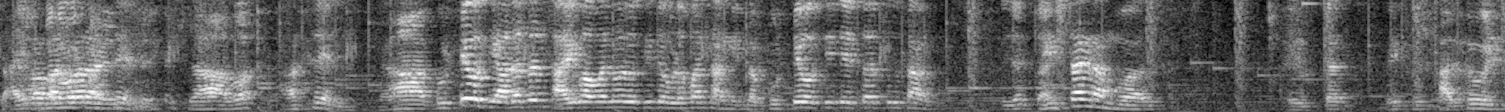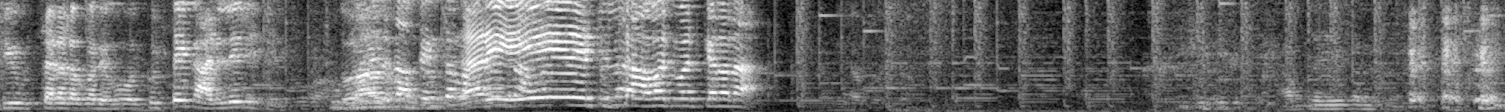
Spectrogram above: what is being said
साईबाबांवर असेल. हा. असेल. हा कुठे होती? आता तर साईबाबांवर होती तेवढं पण सांगितलं. कुठे होती ते तर तू सांग. इंस्टाग्रामवर. इन्स्टा तू फालतू उलटी उत्तर नको देऊ. कुठे काढलेली ती? तू पाहिलं ना आमचं? अरे ए, तुमचा आवाज बंद करा ना. हे करत नाही.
